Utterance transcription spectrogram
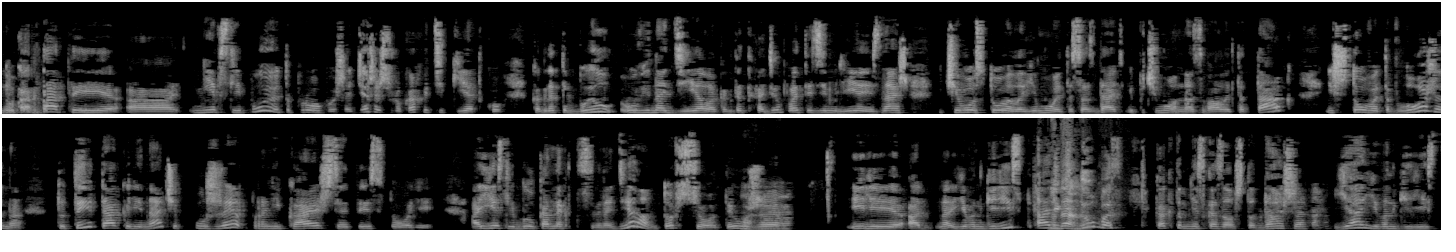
Но когда ты а, не вслепую это пробуешь, а держишь в руках этикетку, когда ты был у винодела, когда ты ходил по этой земле и знаешь, чего стоило ему это создать и почему он назвал это так, и что в это вложено, то ты так или иначе уже проникаешься этой историей. А если был коннект с виноделом, то все, ты uh-huh. уже или евангелист. Алекс ну, да, ну. Дубас как-то мне сказал, что Даша, я евангелист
